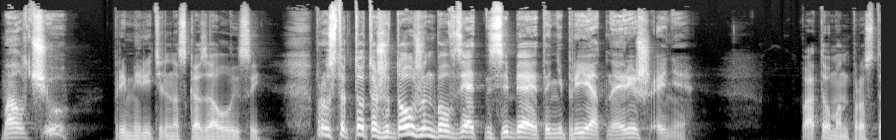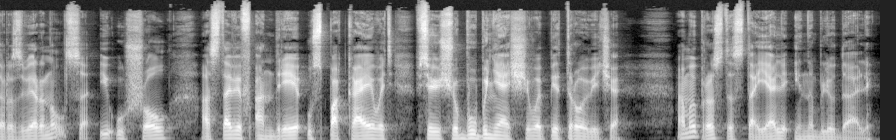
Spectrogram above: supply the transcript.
Молчу, примирительно сказал Лысый. Просто кто-то же должен был взять на себя это неприятное решение. Потом он просто развернулся и ушел, оставив Андрея успокаивать все еще бубнящего Петровича, а мы просто стояли и наблюдали.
